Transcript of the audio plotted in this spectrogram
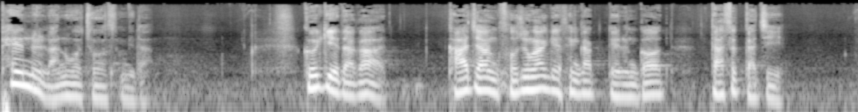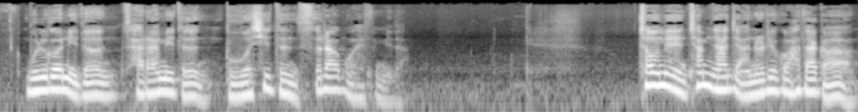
펜을 나누어 주었습니다. 거기에다가 가장 소중하게 생각되는 것 다섯 가지. 물건이든 사람이든 무엇이든 쓰라고 했습니다. 처음엔 참여하지 않으려고 하다가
